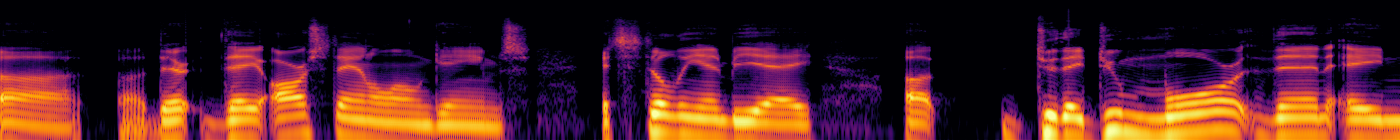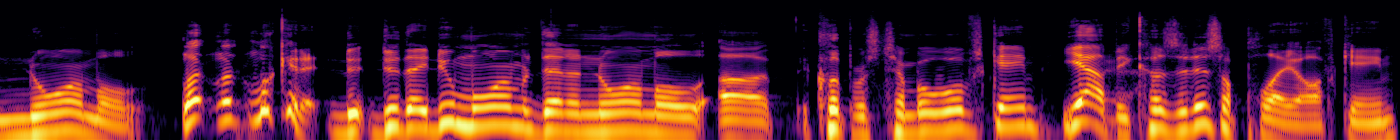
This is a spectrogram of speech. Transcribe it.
uh, uh, they they are standalone games, it's still the NBA. Uh, do they do more than a normal? Let, let look at it. Do, do they do more than a normal uh, Clippers Timberwolves game? Yeah, because it is a playoff game.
